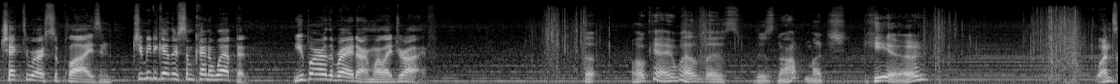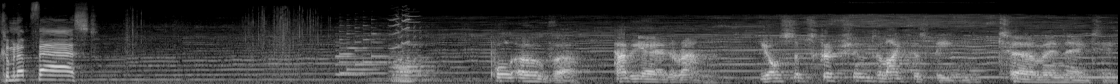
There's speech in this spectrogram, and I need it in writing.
Check through our supplies and jimmy together some kind of weapon. You borrow the right arm while I drive. Okay, well, there's there's not much here. One's coming up fast. Pull over. Javier Duran. Your subscription to life has been terminated.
